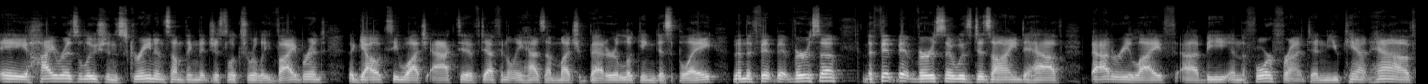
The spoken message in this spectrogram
a high resolution screen and something that just looks really vibrant, the Galaxy Watch Active definitely has a much better looking display than the Fitbit Versa. The Fitbit Versa was designed to have battery life uh, be in the forefront, and you can't have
